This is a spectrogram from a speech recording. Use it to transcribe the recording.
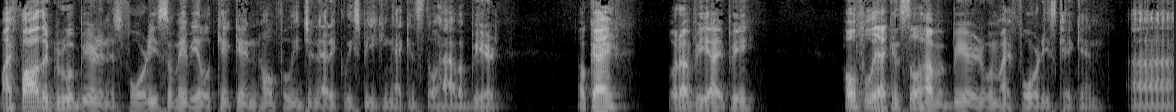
My father grew a beard in his 40s, so maybe it'll kick in. Hopefully, genetically speaking, I can still have a beard. Okay? What up, VIP? Hopefully, I can still have a beard when my 40s kick in. Uh,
